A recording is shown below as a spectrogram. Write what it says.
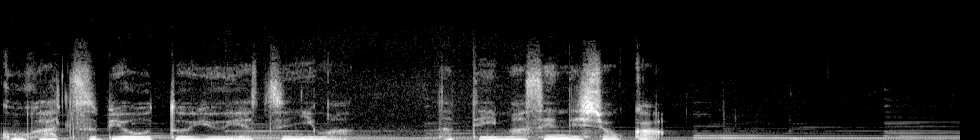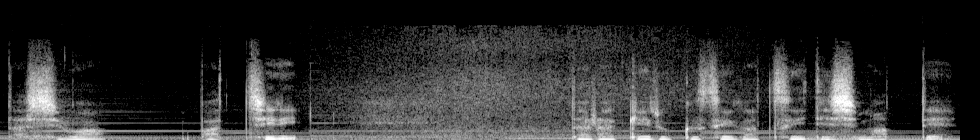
5月病というやつにはなっていませんでしょうか？私はバッチリだらける癖がついてしまって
